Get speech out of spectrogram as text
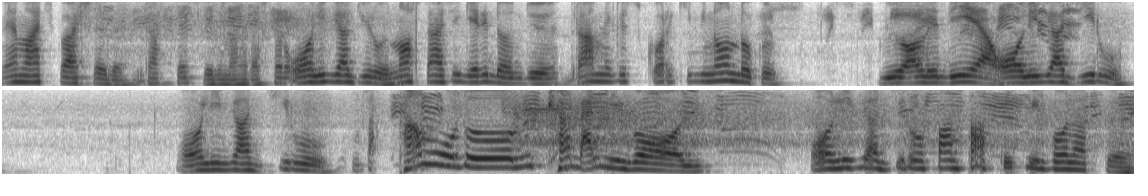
Ve maç başladı. Biraz ses vereyim arkadaşlar. Olivia Giroud. Nostalji geri döndü. Drum League skor 2019. Güali diye Olivia Giroud. Olivia Giroud. Uzaktan vurdu. Mükemmel bir gol. Olivia Giroud fantastik bir gol attı.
